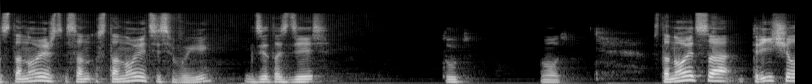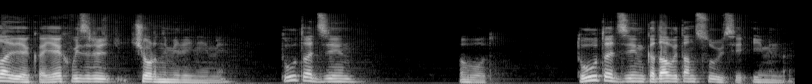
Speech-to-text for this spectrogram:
становишь, становитесь вы где-то здесь, тут, вот. Становится три человека, я их выделю черными линиями. Тут один, вот. Тут один, когда вы танцуете именно.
